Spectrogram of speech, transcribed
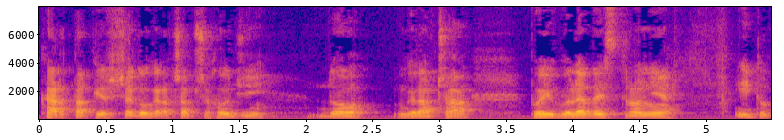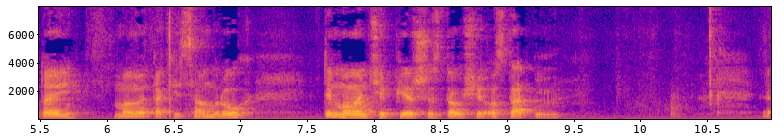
Karta pierwszego gracza przechodzi do gracza po jego lewej stronie i tutaj mamy taki sam ruch. W tym momencie pierwszy stał się ostatnim. Yy,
